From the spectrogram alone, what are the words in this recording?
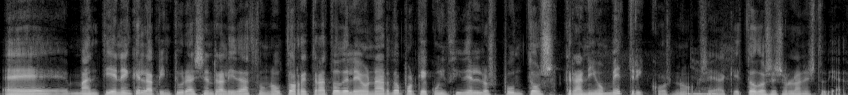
eh, mantienen que la pintura es en realidad un autorretrato de Leonardo porque coinciden los puntos craniométricos, ¿no? Ya O sea, que todos eso lo han estudiado.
